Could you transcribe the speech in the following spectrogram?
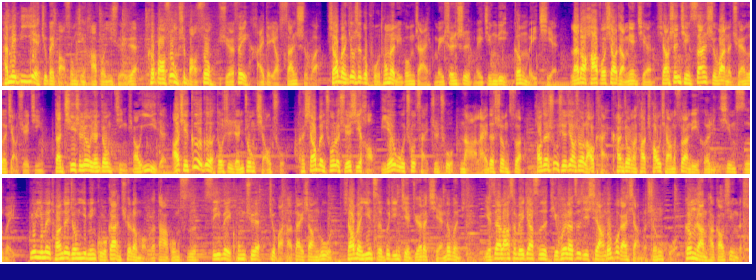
还没毕业就被保送进哈佛医学院。可保送是保送，学费还得要三十万。小本就是个普通的理工宅，没身世，没经历，更没钱。来到哈佛校长面前，想申请三十万的全额奖学金，但七十六人中仅挑一人，而且个个都是人中翘楚。可小本除了学习好，别无出彩之处，哪来的胜算？好在数学教授老凯看中了他超强的算力和理性思维，又因为团队中一名骨干去了某个大公司，C 位被空缺，就把他带上路了。小本因此不仅解决了钱的问题，也在拉斯维加斯体会了自己想都不敢想的生活。更让他高兴的是，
